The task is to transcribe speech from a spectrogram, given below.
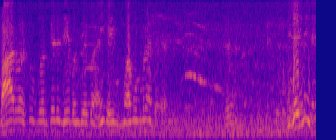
બાર વર્ષ બંધ કરી જે બંધ હોય પણ અહીં કઈ ના કરે વિજય નહીં ને?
